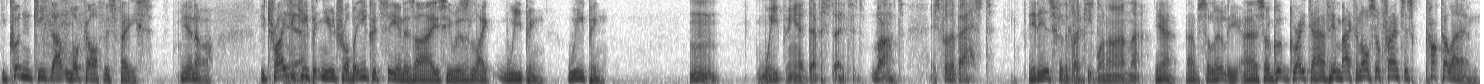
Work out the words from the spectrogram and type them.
he couldn't keep that look off his face. You know, he tried to keep it neutral, but you could see in his eyes he was like weeping, weeping. Weeping, yeah, devastated. But it's for the best. It is for the Got to best. keep one eye on that. Yeah, absolutely. Uh, so good, great to have him back, and also Francis Coquelin.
